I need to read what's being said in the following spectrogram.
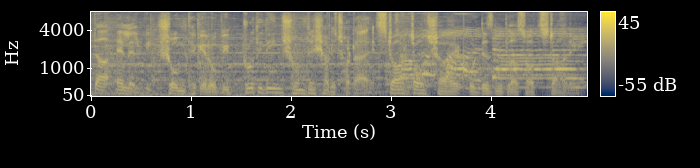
গীতা এলএলবি সোম থেকে রবি প্রতিদিন সন্ধ্যে সাড়ে ছটায়। স্টার জলসায় ও ডিজনি প্লাস হটস্টারে।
